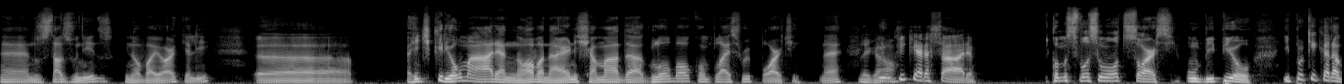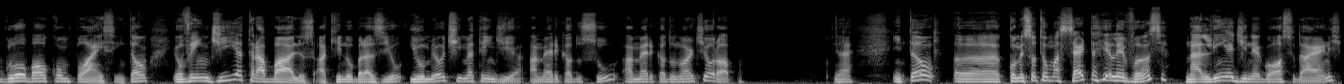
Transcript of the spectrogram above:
uh, nos Estados Unidos, em Nova York, ali. Uh, a gente criou uma área nova na ERN chamada Global Compliance Reporting, né? Legal. E o que, que era essa área? Como se fosse um outsource, um BPO. E por que, que era Global Compliance? Então, eu vendia trabalhos aqui no Brasil e o meu time atendia América do Sul, América do Norte e Europa. Né? Então, uh, começou a ter uma certa relevância na linha de negócio da Ernest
